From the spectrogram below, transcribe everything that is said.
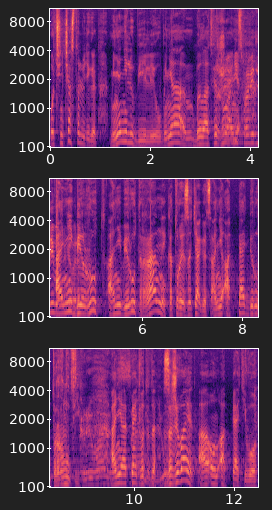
Очень часто люди говорят, меня не любили, у меня было отвержение. Ну, они справедливо Они говорят. берут, они берут раны, которые затягиваются, они опять берут, рвут их. Они опять вот это заживает, а он опять его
